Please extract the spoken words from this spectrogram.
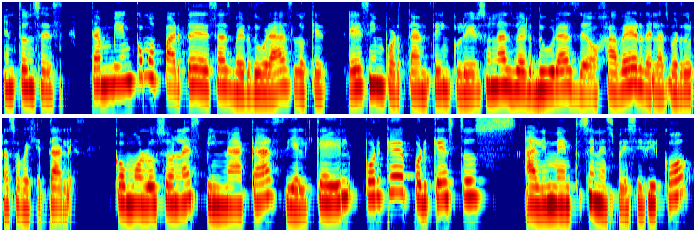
Entonces, también como parte de esas verduras, lo que es importante incluir son las verduras de hoja verde, las verduras o vegetales, como lo son las espinacas y el kale. ¿Por qué? Porque estos alimentos en específico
